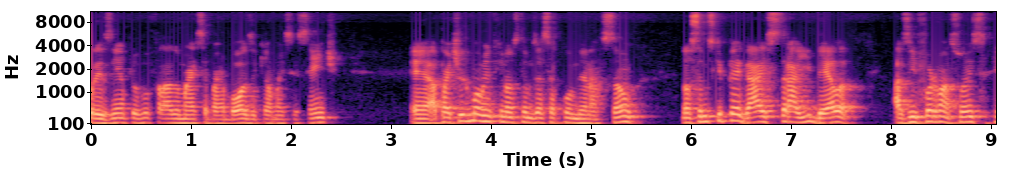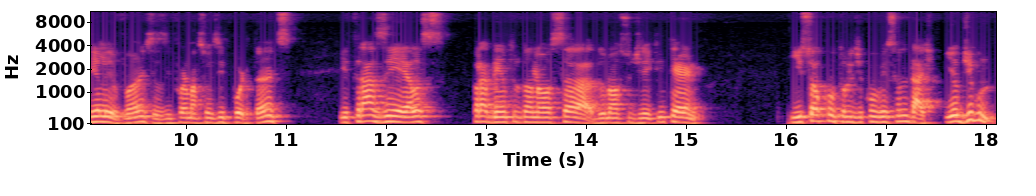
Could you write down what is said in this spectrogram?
por exemplo, eu vou falar do Márcia Barbosa, que é o mais recente, é, a partir do momento que nós temos essa condenação, nós temos que pegar, extrair dela as informações relevantes, as informações importantes e trazer elas para dentro da nossa, do nosso direito interno. Isso é o controle de convencionalidade. E eu digo,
